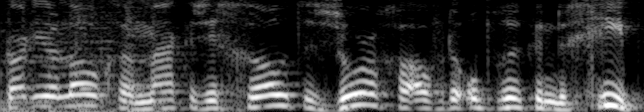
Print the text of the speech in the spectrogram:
Cardiologen maken zich grote zorgen over de oprukkende griep.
